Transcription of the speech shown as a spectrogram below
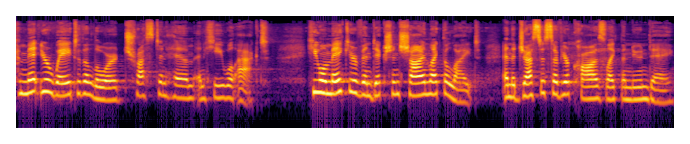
Commit your way to the Lord, trust in him, and he will act. He will make your vindication shine like the light, and the justice of your cause like the noonday.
